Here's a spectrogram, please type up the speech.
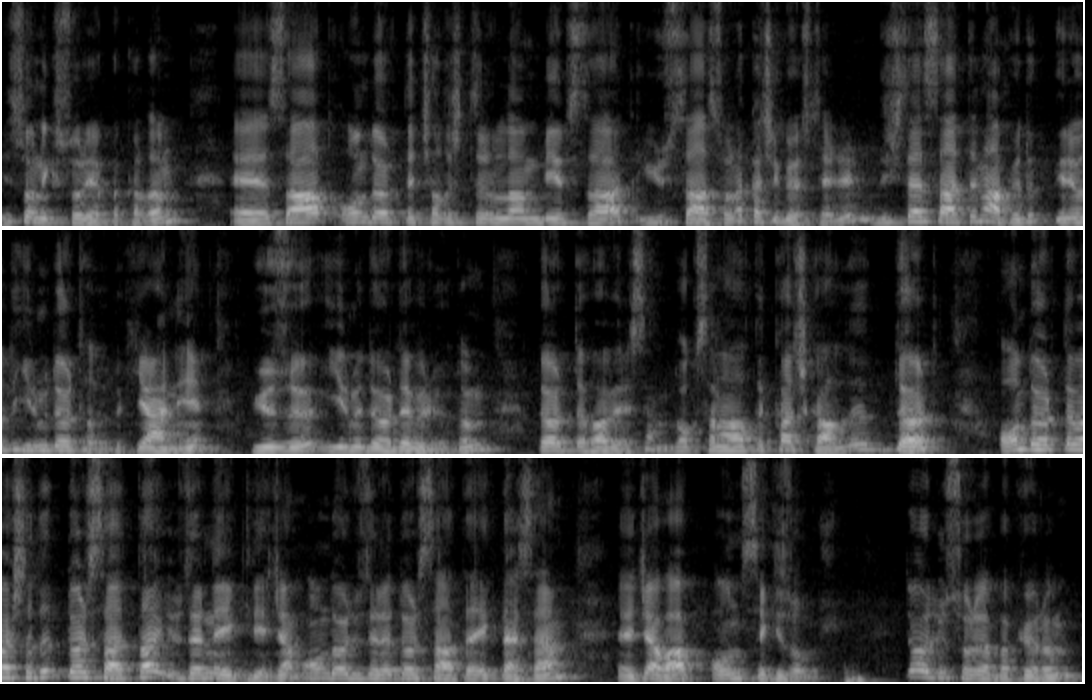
Bir sonraki soruya bakalım. Ee, saat 14'te çalıştırılan bir saat 100 saat sonra kaçı gösterir? Dijital saatte ne yapıyorduk? Periyodu 24 alıyorduk. Yani 100'ü 24'e bölüyordum. 4 defa verirsem 96 kaç kaldı? 4. 14'te başladı. 4 saat daha üzerine ekleyeceğim. 14 üzerine 4 saatte eklersem e, cevap 18 olur. Dördüncü soruya bakıyorum.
